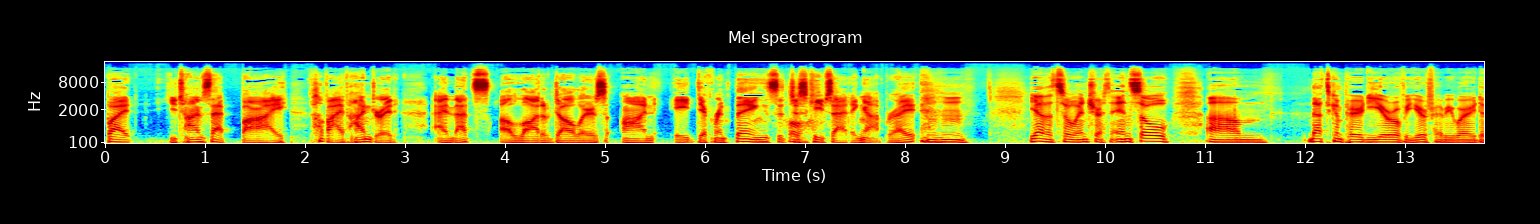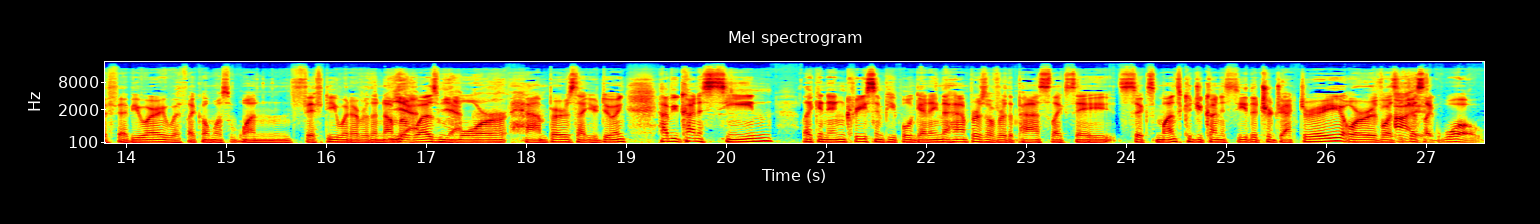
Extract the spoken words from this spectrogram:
but you times that by five hundred, and that's a lot of dollars on eight different things. It just keeps adding up, right? Yeah, that's so interesting. And so um, that's compared year over year, February to February, with like almost 150, whatever the number Yeah, was, yeah. more hampers that you're doing. Have you kind of seen like an increase in people getting the hampers over the past, like, say, six months? Could you kind of see the trajectory, or was it just I- like, whoa?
